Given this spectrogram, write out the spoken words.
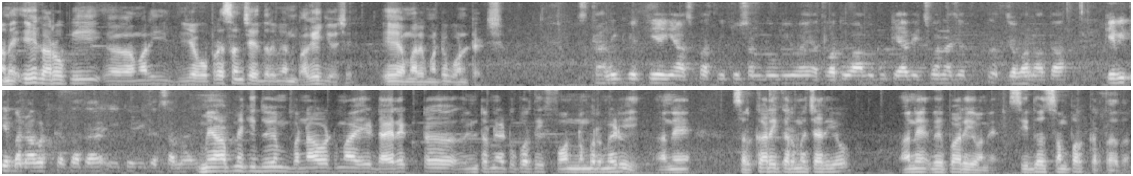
અને એક આરોપી અમારી જે ઓપરેશન છે એ દરમિયાન ભાગી ગયો છે, એ અમારે માટે વોન્ટેડ છે. સ્થાનિક વ્યક્તિ અહીંયા આસપાસની કોઈ સંડોવણી હોય અથવા તો આ લોકો ક્યાં વેચવાના જવાના હતા, કેવી રીતે બનાવટ કરતા હતા, એ કોઈ વિગત સામે મેં આપને કીધું એમ, બનાવટમાં એ ડાયરેક્ટ ઇન્ટરનેટ ઉપરથી ફોન નંબર મેળવી અને સરકારી કર્મચારીઓ અને વેપારીઓને સીધો જ સંપર્ક કરતા હતા.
